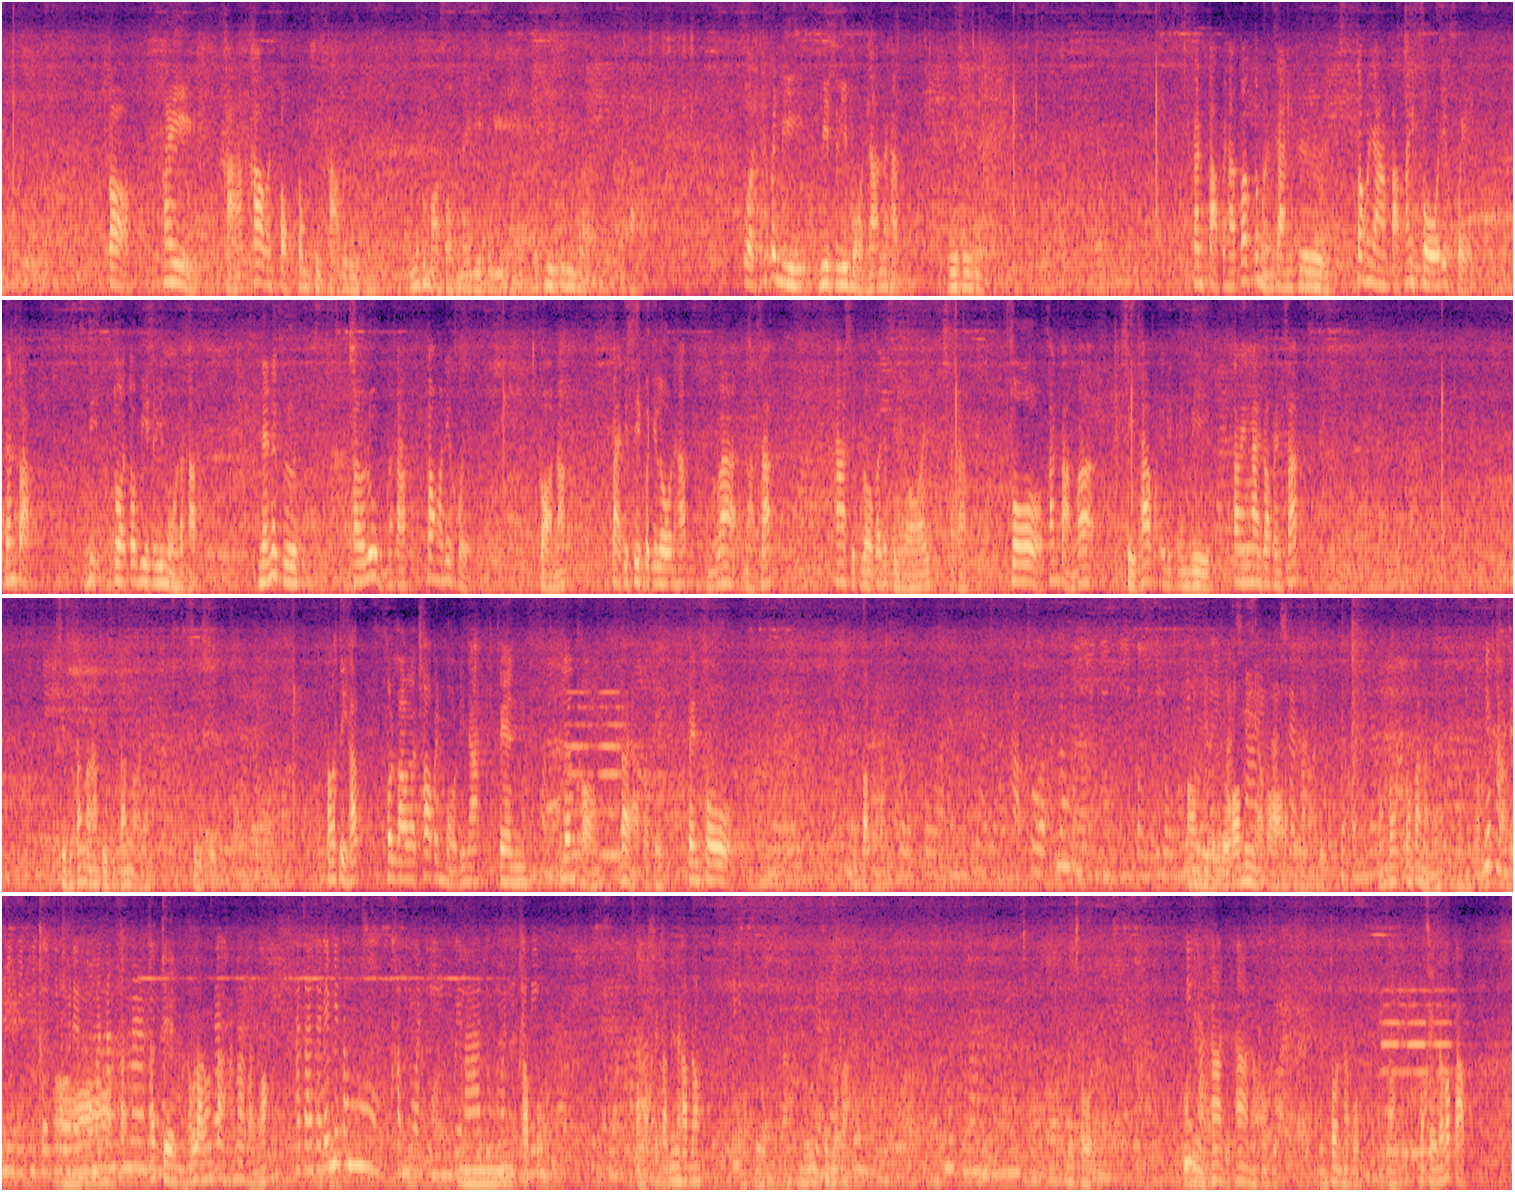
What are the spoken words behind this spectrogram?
ก็ให้ขาเข้ามันตกตรงสีขาวพอดีอันนี้คือเหมาะสมใน VCV ใน VCV โหมดนะครับ ส่วนที่เป็น V VCV โหมดนั้นนะครับ VCV โหมดการปรับนะครับก็ก็เหมือนกันคือต้องพยายามปรับให้โฟล์ที่เควดการปรับตัวตัว VCV โหมดนะครับ เน้นก็คือเทอร์ลุ่มนะครับ ต้องเอาที่เควดก่อนเนาะ 80per กิโลนะครับ สมมติว่าหนักสัก 50 โลก็จะ 400 นะครับโฟขั้นต่ำก็ 4 เท่าของ MV ตั้งง่ายๆก็เป็นสัก 40 ครั้งนะครับ40 ครั้งหน่อยได้ 40 ปกติครับ คนเราจะชอบเป็นโหมดนี้นะ เป็นเรื่องของได้ครับ โอเค เป็นโฟตอบเลยครับ ตัวเครื่องมันมี VP เปิร์กิโลให้อ๋อ VP เปิร์กิโลอ๋อมีครับอ๋อใช่ค่ะโอเคหาดูเดี๋ยวขออนุญาตต้องนะต้องต้องคะตั้งหน่อยไหมต้องต้องเนี่ยค่ะมันจะมี VP เปิร์กิโลเดี๋ยวหนูเอามาตั้งข้างหน้าให้ชัดเจนเหมือนกับเราต้องตั้งข้างหน้าก่อนเนาะ อาจารย์จะได้ไม่ต้องคำนวณเองเวลาดูมอนิเตครัอบร์ผลิ่งม อ่าโอเคตามนี้นะครับเนาะเอ๊ะโอเคอะมือขึ้นแล้วเปล่าเมื่อกี้มันไม่โชว์ ไม่โชว์เลยนี่ค่ะ ห้าจุดห้าเนาะโอเคเป็นต้นครับผมเนาะโอเคแล้วก็ปรับ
